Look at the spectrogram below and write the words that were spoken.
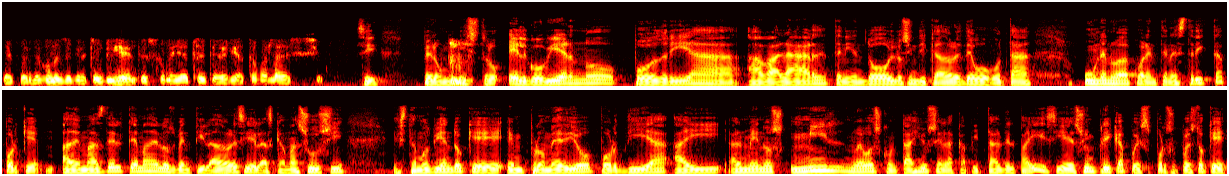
de acuerdo con los decretos vigentes, con ella se debería tomar la decisión. Sí, Pero, ministro, ¿el gobierno podría avalar, teniendo hoy los indicadores de Bogotá, una nueva cuarentena estricta? Porque además del tema de los ventiladores y de las camas UCI, estamos viendo que en promedio por día hay al menos mil nuevos contagios en la capital del país y eso implica, pues, por supuesto que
